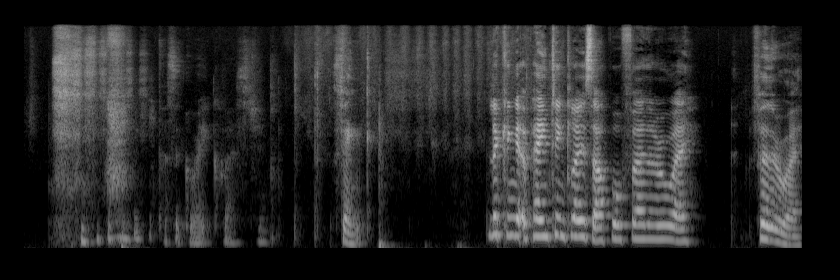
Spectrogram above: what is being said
That's a great question. Think. Looking at a painting close up or further away? Further away.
